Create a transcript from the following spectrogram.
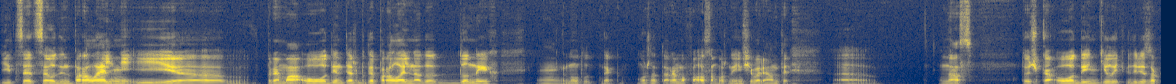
і СС1 паралельні, і е, пряма О1 теж буде паралельна до до них. Ну, Тут як можна теорема Фауса, можна інші варіанти. Е, у нас точка О1 ділить відрізок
